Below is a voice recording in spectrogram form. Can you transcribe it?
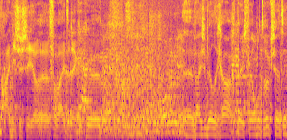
Nou, niet zozeer eh, verwijten, denk ik. Wij wilden graag PSV onder druk zetten.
